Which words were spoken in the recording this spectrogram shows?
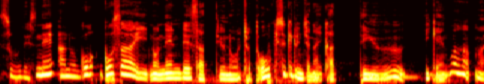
そうですね。あの、5, 5歳の年齢差っていうのはちょっと大きすぎるんじゃないかっていう意見は、まあ、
